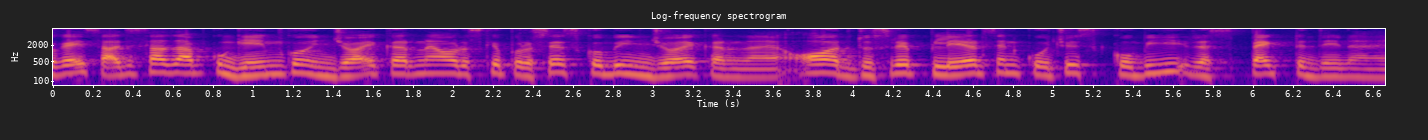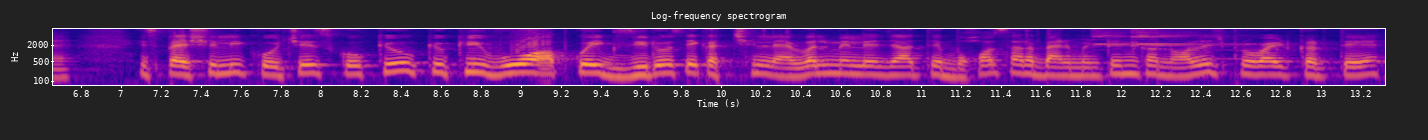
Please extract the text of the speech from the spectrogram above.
सो गई साथ ही साथ आपको गेम को इन्जॉय करना है और उसके प्रोसेस को भी इन्जॉय करना है और दूसरे प्लेयर्स एंड कोचेस को भी रिस्पेक्ट देना है स्पेशली कोचेस को। क्यों? क्योंकि वो आपको एक ज़ीरो से एक अच्छे लेवल में ले जाते हैं, बहुत सारा बैडमिंटन का नॉलेज प्रोवाइड करते हैं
